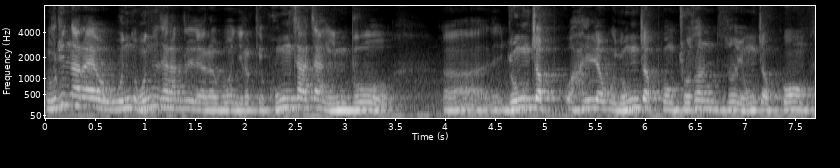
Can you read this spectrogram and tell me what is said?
우리나라에 온, 오는 사람들 여러분 이렇게 공사장 인부 어, 용접 하려고 용접공 조선소 용접공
